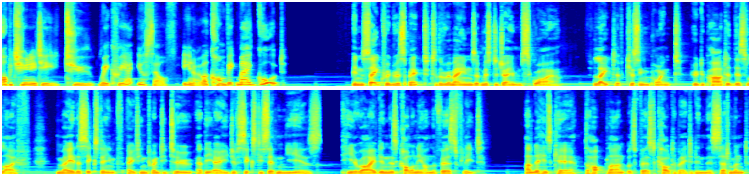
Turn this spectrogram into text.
opportunity to recreate yourself, you know, a convict made good. In sacred respect to the remains of Mr. James Squire, late of Kissing Point, who departed this life May the 16th, 1822, at the age of 67 years. He arrived in this colony on the First Fleet. Under his care, the hop plant was first cultivated in this settlement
